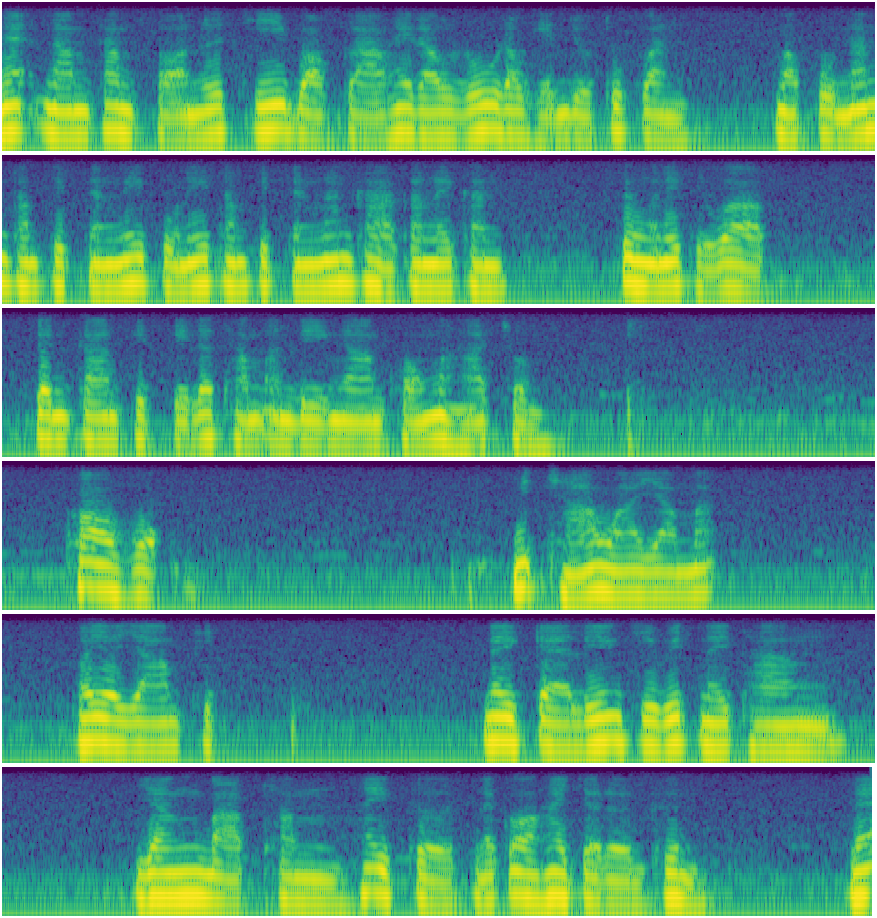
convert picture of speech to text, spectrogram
แนะนำคำสอนหรือชี้บอกกล่าวให้เรารู้เราเห็นอยู่ทุกวันว่าปู่นั้นทำผิดอย่างนี้ปู่นี้ทำผิดอย่างนั้นข่ากันอะไรกัน ซึ่งอันนี้ถือว่าเป็นการผิดศีลธรรมอันดีงามของมหาชน ข้อหกมิจฉาวายามะ พยายามผิด ในแก่เลี้ยงชีวิตในทาง ยังบาปทำให้เกิดและก็ให้เจริญขึ้น และ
